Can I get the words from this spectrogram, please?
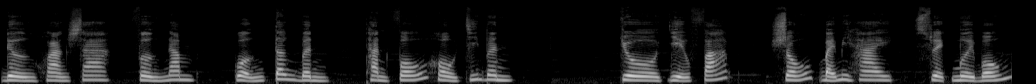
Đường Hoàng Sa, phường 5, quận Tân Bình, thành phố Hồ Chí Minh. Chùa Diệu Pháp Số 72 Xuyệt 14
